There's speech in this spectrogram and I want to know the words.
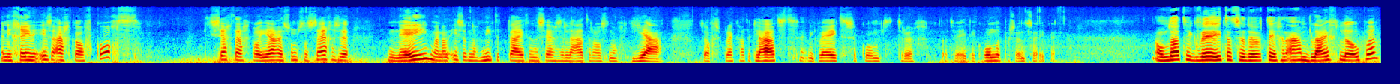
en diegene is eigenlijk al verkocht die zegt eigenlijk al ja. En soms dan zeggen ze nee, maar dan is het nog niet de tijd. En dan zeggen ze later alsnog ja. Zo'n gesprek had ik laatst. En ik weet, ze komt terug. Dat weet ik 100% zeker. Omdat ik weet dat ze er tegenaan blijft lopen.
